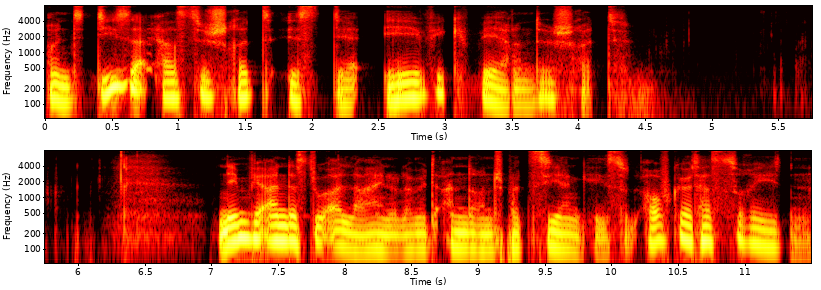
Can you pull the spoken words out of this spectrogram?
Und dieser erste Schritt ist der ewig währende Schritt. Nehmen wir an, dass du allein oder mit anderen spazieren gehst und aufgehört hast zu reden.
